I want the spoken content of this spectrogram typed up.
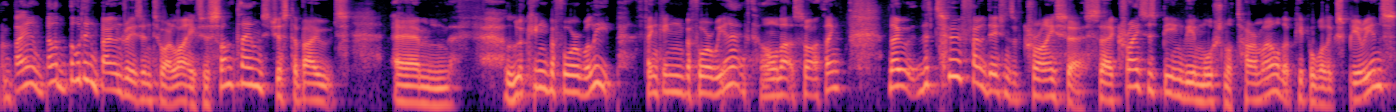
building boundaries into our lives is sometimes just about um, looking before we leap, thinking before we act, all that sort of thing. Now, the two foundations of crisis: uh, crisis being the emotional turmoil that people will experience,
